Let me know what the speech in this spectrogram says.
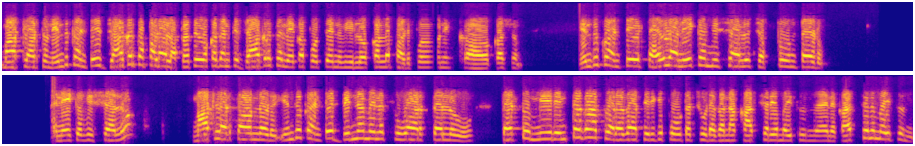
మాట్లాడుతున్నాడు. ఎందుకంటే జాగ్రత్త పడాలా? ప్రతి ఒక్కదానికి జాగ్రత్త లేకపోతే నువ్వు ఈ లోకంలో పడిపోయే అవకాశం. ఎందుకంటే పౌలు అనేక విషయాలు చెప్తూ ఉంటాడు. అనేక విషయాలు మాట్లాడుతా ఉన్నాడు. ఎందుకంటే భిన్నమైన సువార్తలు తట్టు మీరింతగా త్వరగా తిరిగిపోవట చూడగా నాకు ఆశ్చర్యం అవుతుంది ఆయనకు ఆశ్చర్యం అవుతుంది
